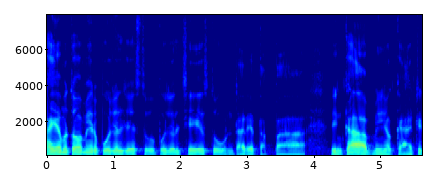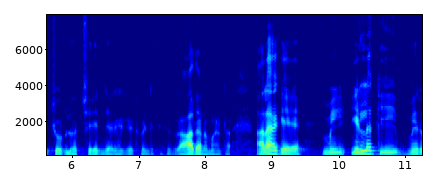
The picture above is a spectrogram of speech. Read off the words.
భయంతో మీరు పూజలు చేస్తూ పూజలు చేస్తూ ఉంటారే తప్ప ఇంకా మీ యొక్క యాటిట్యూడ్లో చేంజ్ అనేటటువంటిది రాదనమాట అలాగే మీ ఇళ్ళకి మీరు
